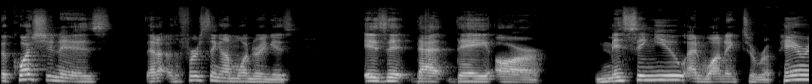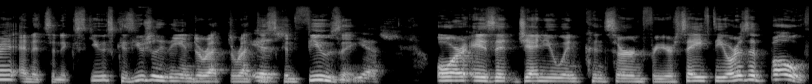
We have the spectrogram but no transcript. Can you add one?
the question is that uh, the first thing I'm wondering is is it that they are missing you and wanting to repair it and it's an excuse because usually the indirect direct is, Is- confusing Yes. or is it genuine concern for your safety or is it both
